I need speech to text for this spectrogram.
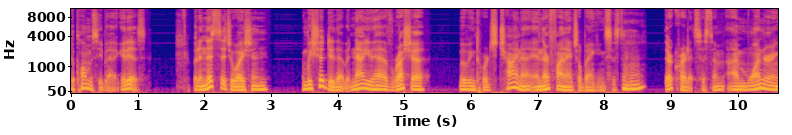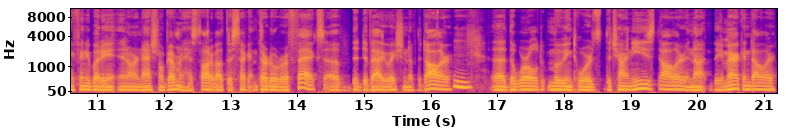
diplomacy bag. It is, but in this situation, and we should do that. But now you have Russia moving towards China and their financial banking system their credit system. I'm wondering if anybody in our national government has thought about the second and third order effects of the devaluation of the dollar, uh, the world moving towards the Chinese dollar and not the American dollar,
